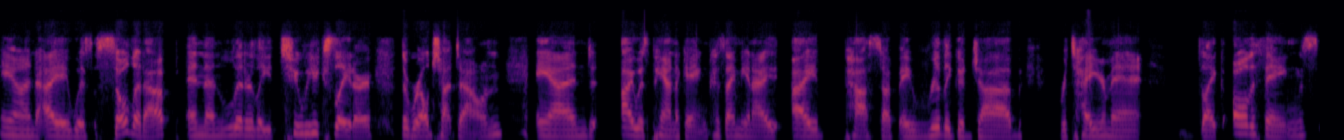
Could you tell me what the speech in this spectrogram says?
And I was so lit up. And then, literally two weeks later, the world shut down. And I was panicking because I mean, I, I passed up a really good job, retirement, like all the things.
